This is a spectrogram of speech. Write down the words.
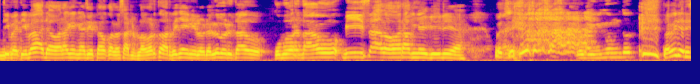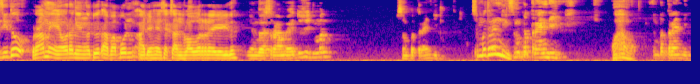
Tiba-tiba ada orang yang ngasih tahu kalau sunflower tuh artinya ini lo dan lu baru tahu. gue baru tahu. Bisa lo orang kayak gini ya. Gue bingung tuh. Tapi dari situ rame ya orang yang nge-tweet apa pun ada hashtag sunflower kayak gitu. Yang gak seramai itu sih cuman sempet trending. Sempet trending. Sempet trending. Wow. Sempet trending.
